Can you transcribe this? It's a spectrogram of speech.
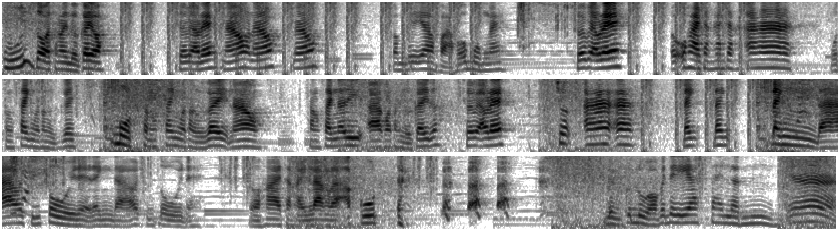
úi rồi thằng này nửa cây rồi. Chơi bèo đấy nào nào nào. Cầm cái eo vả vỡ mồm ngay. Chơi bèo đấy ô hai thằng hai thằng. À một thằng xanh và thằng nửa cây. Một thằng xanh và thằng nửa cây. Nào. Thằng xanh đã đi. À còn thằng nửa cây nữa. Chơi bèo đấy chơi à à. Đánh đánh đánh đá chúng tôi để đánh đá chúng tôi này. Rồi hai thằng hành lang là akut đừng có đùa với DE Silent. Nha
